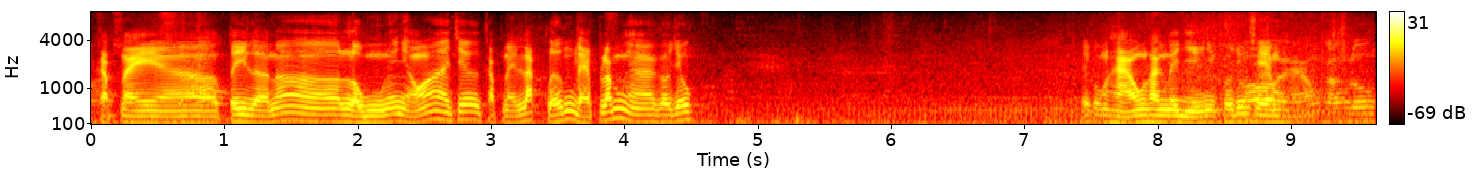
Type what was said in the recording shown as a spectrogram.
Mã Cặp này 16. tuy là nó lùng nó nhỏ chứ cặp này lắc lưỡng đẹp lắm nha cô chú. Để con hào con thân đại diện cho cô chú xem. Rồi, thân luôn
